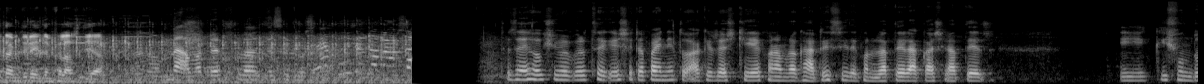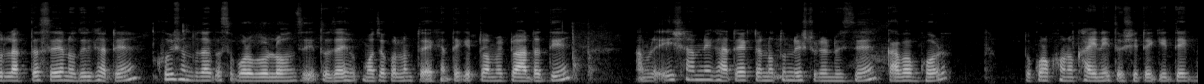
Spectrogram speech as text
আমি না তুলে দিতাম ফেলাস দিয়া না তো যাই হোক শিবাবের থেকে সেটা পাইনি, তো আগের রস খেয়ে এখন আমরা ঘাটে এসেছি। দেখুন, রাতের আকাশ, রাতের এই কি সুন্দর লাগতেছে নদীর ঘাটে। খুবই সুন্দর লাগতেছে বড় বড় লঞ্চে তো যাই হোক মজা করলাম। তো এখান থেকে একটু আমরা একটু আড্ডা দিয়ে আমরা এই সামনে ঘাটে একটা নতুন রেস্টুরেন্ট হয়েছে কাবাব ঘর। তো কখনো খাইনি তো সেটা গিয়ে দেখব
